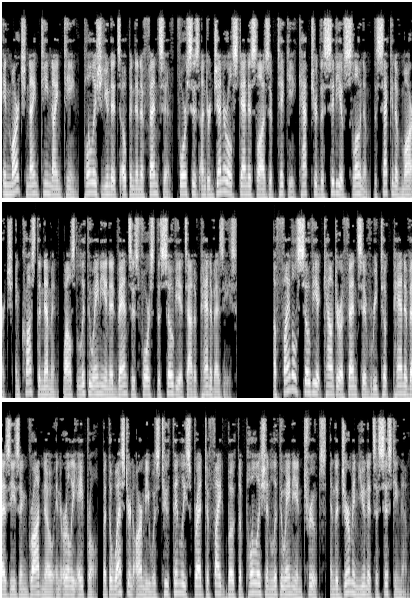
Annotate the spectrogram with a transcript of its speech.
In March 1919, Polish units opened an offensive. Forces under General Stanislaw Szeptycki captured the city of Slonim the 2nd of March and crossed the Neman, whilst Lithuanian advances forced the Soviets out of Panevėžys. A final Soviet counter-offensive retook Panevėžys and Grodno in early April, but the Western Army was too thinly spread to fight both the Polish and Lithuanian troops, and the German units assisting them.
